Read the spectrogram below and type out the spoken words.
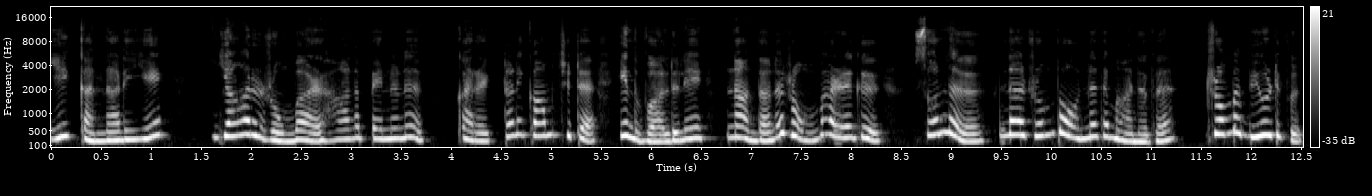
ஏ கண்ணாடியே. யார் ரொம்ப அழகான பெண்ணுன்னு? கரெக்டாக நீ காமிச்சிட்ட. இந்த வேர்ல்டுலே நான் தானே ரொம்ப அழகு. சொல்லு. நான் ரொம்ப உன்னதமானவ. ரொம்ப பியூட்டிஃபுல்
